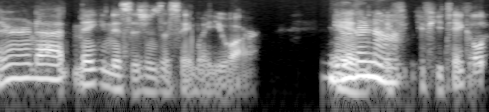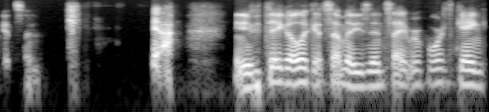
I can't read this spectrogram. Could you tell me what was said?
they're not making decisions the same way you are. No, they're not. if, if you take a look at some, yeah, and if you take a look at some of these insight reports, gang,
